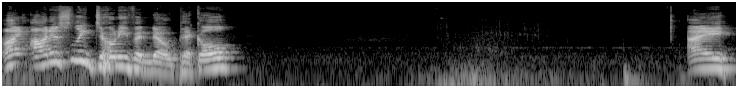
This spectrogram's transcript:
I honestly don't even know, Pickle. I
